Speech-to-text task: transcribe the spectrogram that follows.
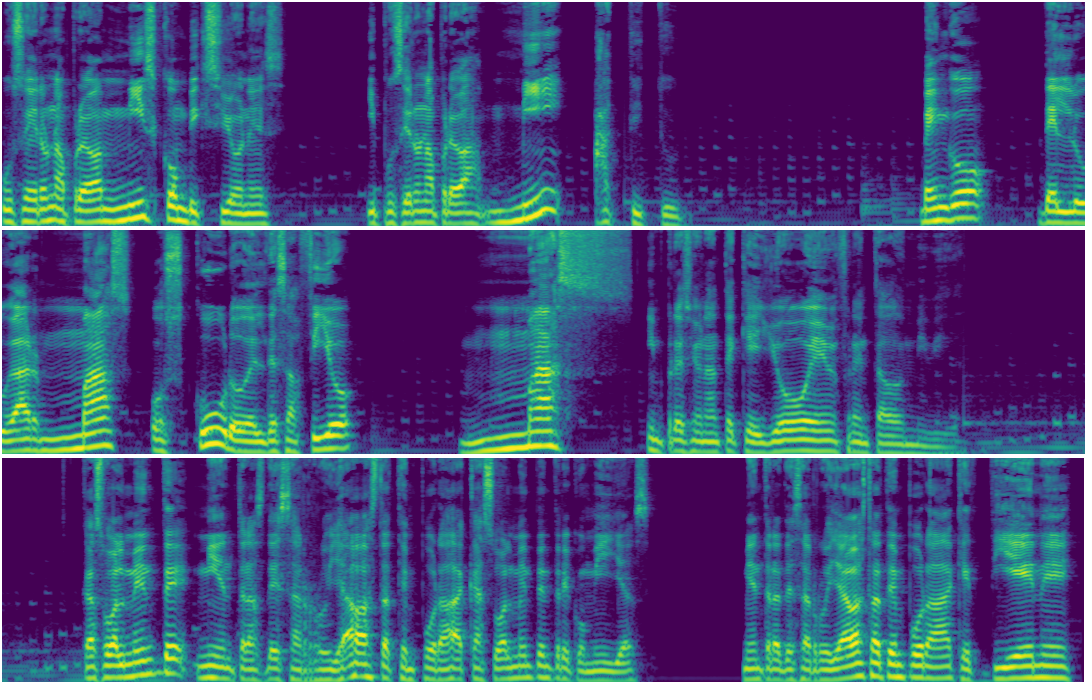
pusieron a prueba mis convicciones y pusieron a prueba mi actitud. Vengo del lugar más oscuro, del desafío más impresionante que yo he enfrentado en mi vida. Casualmente, mientras desarrollaba esta temporada, casualmente entre comillas, mientras desarrollaba esta temporada que tiene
